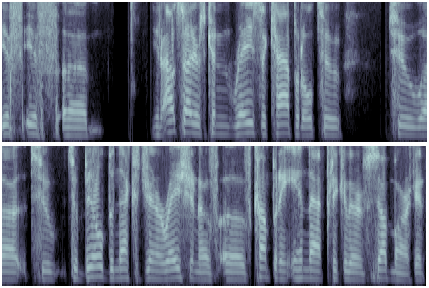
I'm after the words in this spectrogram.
if if um, you know outsiders can raise the capital to to uh, to to build the next generation of of company in that particular submarket.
